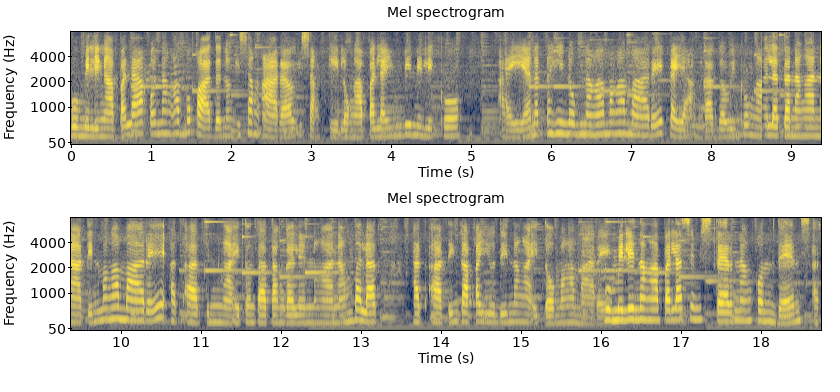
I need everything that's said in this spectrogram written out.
Bumili nga pala ako ng abukado ng isang araw, isang kilo nga pala yung binili ko. Ayan at nahinog na nga mga mare, kaya ang gagawin ko nga, alata na nga natin mga mare at atin nga itong tatanggalin na nga ng balat at ating kakayudin na nga ito mga mare. Bumili na nga pala si Mister ng condense at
